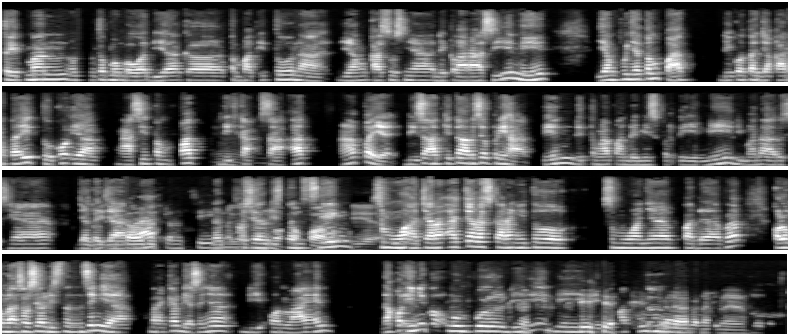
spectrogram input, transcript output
treatment untuk membawa dia ke tempat itu. Nah, yang kasusnya deklarasi ini yang punya tempat di kota Jakarta itu kok ya ngasih tempat di Hmm. saat apa ya? Di saat kita harusnya prihatin di tengah pandemi seperti ini di mana harusnya jaga jarak dan social distancing iya. semua acara-acara sekarang itu semuanya pada apa kalau nggak social distancing ya mereka biasanya di online nah kok Iya. ini kok ngumpul di ini di tempat umum benar benar benar.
